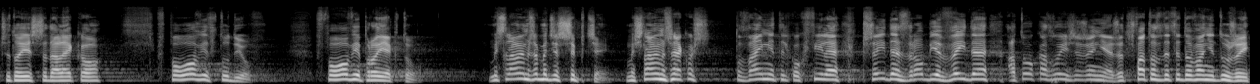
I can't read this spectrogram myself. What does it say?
czy to jeszcze daleko, w połowie studiów, w połowie projektu. Myślałem, że będzie szybciej. Myślałem, że jakoś to zajmie tylko chwilę, przyjdę, zrobię, wyjdę, a tu okazuje się, że nie, że trwa to zdecydowanie dłużej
